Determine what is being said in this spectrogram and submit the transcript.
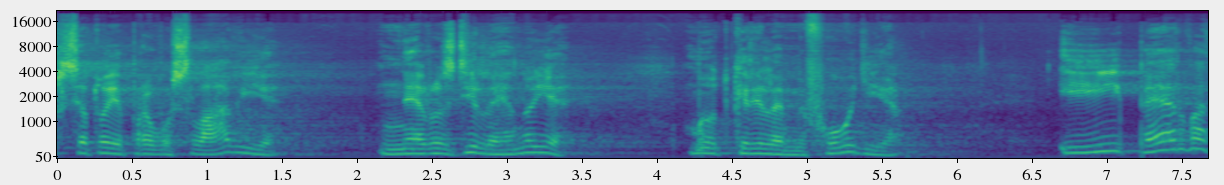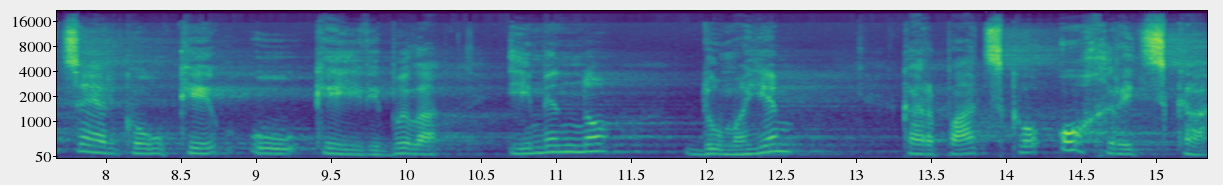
святое православ'я нерозділеное. Ми відкрили Мефодія. І перша церква у Києві була іменно, думаєм, Карпатсько-Охридська.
